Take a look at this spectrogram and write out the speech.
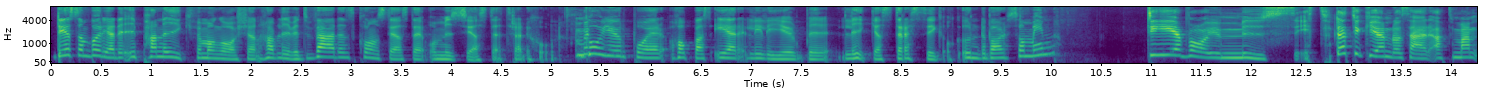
Det som började i panik för många år sedan har blivit världens konstigaste och mysigaste tradition. God jul på er! Hoppas er lillejul blir lika stressig och underbar som min. Det var ju mysigt. Där tycker jag ändå så här att man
